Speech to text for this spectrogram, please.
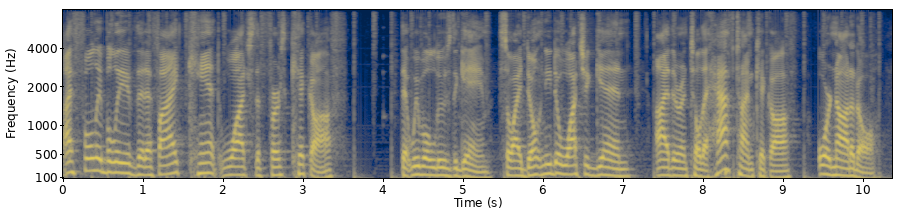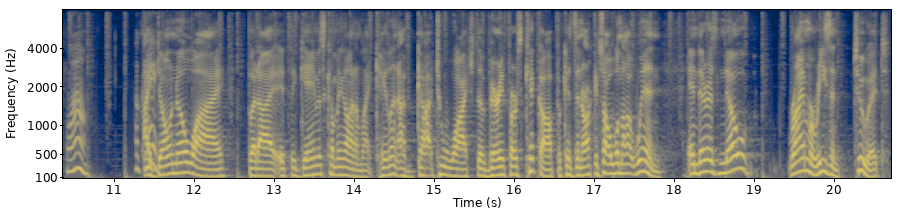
I fully believe that if I can't watch the first kickoff, that we will lose the game. So I don't need to watch again either until the halftime kickoff or not at all. Wow. Okay. I don't know why, but I if the game is coming on, I'm like, Caitlin, I've got to watch the very first kickoff because then Arkansas will not win. And there is no rhyme or reason to it.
